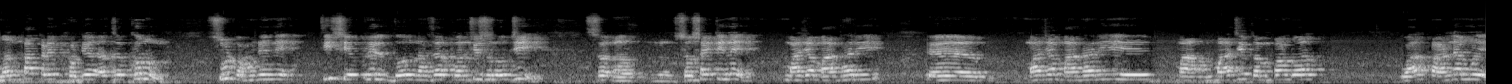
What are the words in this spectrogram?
मनपाकडे खोटे अर्ज करून सूट भावनेने तीस एप्रिल दोन हजार पंचवीस रोजी स सोसायटीने माझ्या माघारी माझ्या माघारी मा माझे कंपाऊंड वॉल वाल पाडल्यामुळे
